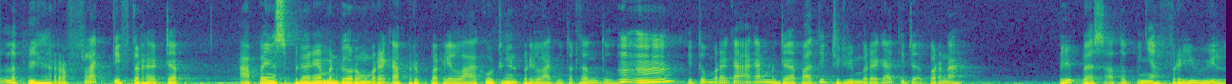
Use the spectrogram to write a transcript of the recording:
lebih reflektif terhadap apa yang sebenarnya mendorong mereka berperilaku dengan perilaku tertentu, itu mereka akan mendapati diri mereka tidak pernah bebas atau punya free will.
